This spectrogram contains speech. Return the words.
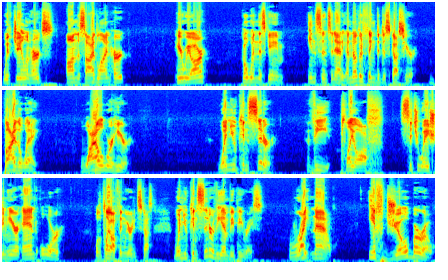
with Jalen Hurts on the sideline hurt. Here we are. Go win this game in Cincinnati. Another thing to discuss here, by the way, while we're here, when you consider the playoff situation here and or well the playoff thing we already discussed. When you consider the MVP race right now if Joe Burrow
